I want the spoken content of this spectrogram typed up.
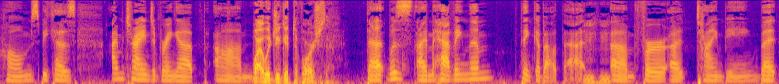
homes because I'm trying to bring up. Um, Why would you get divorced then? that was I'm having them think about that Mm-hmm. um, for a time being, but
